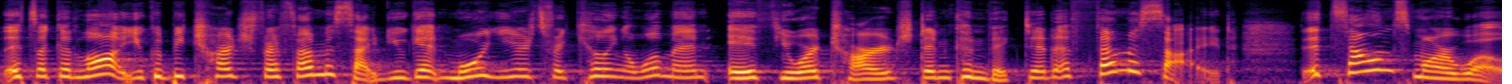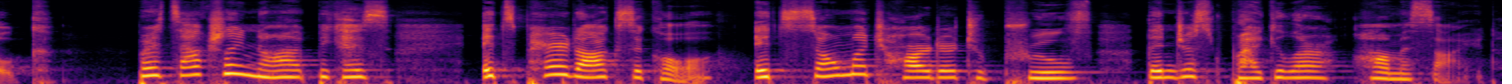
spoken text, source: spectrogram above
it's like a law. You could be charged for femicide. You get more years for killing a woman if you're charged and convicted of femicide. It sounds more woke, but it's actually not because it's paradoxical. It's so much harder to prove than just regular homicide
